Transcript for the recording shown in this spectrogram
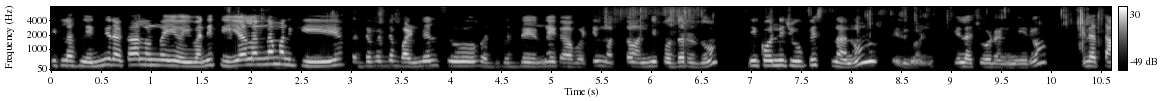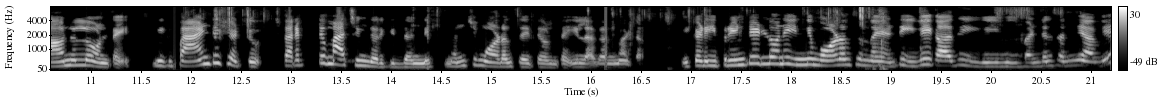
ఇట్లా అసలు ఎన్ని రకాలు ఉన్నాయో ఇవన్నీ తీయాలన్నా మనకి పెద్ద పెద్ద బండిల్స్ పెద్ద పెద్ద ఉన్నాయి కాబట్టి మొత్తం అన్ని కుదరదు. మీకు కొన్ని చూపిస్తున్నాను. ఇదిగోండి. ఇలా చూడండి మీరు. ఇలా తానుల్లో ఉంటాయి. మీకు ప్యాంట్ షర్ట్ కరెక్ట్ మ్యాచింగ్ దొరికిద్దండి. మంచి మోడల్స్ అయితే ఉంటాయి ఇలాగనమాట. ఇక్కడ ఈ ప్రింటెడ్లోనే ఇన్ని మోడల్స్ ఉన్నాయంటే ఇవే కాదు. ఇవి ఇవి బండిల్స్ అన్ని అవే.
